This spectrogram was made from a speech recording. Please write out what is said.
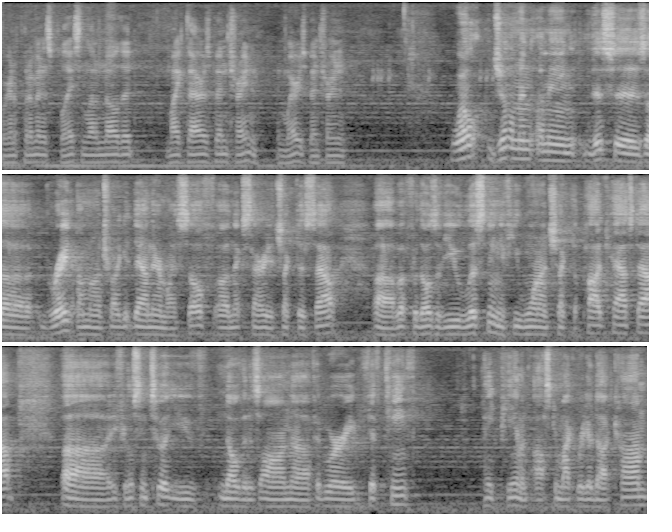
we're gonna put him in his place and let him know that Mike Dyer's been training and where he's been training. Well, gentlemen, I mean, this is uh, great. I'm going to try to get down there myself uh, next Saturday to check this out. Uh, but for those of you listening, if you want to check the podcast out, uh, if you're listening to it, you know that it's on uh, February 15th, 8 p.m. at OscarMikeRadio.com.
